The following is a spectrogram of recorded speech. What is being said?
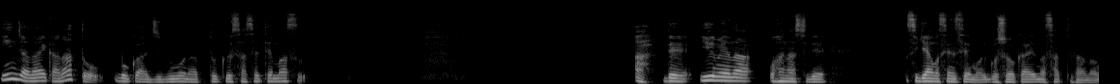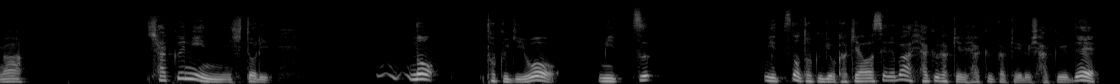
いいんじゃないかなと僕は自分を納得させてます。あ、で、有名なお話で、杉山先生もご紹介なさってたのが、100人に1人の特技を3つ3つの特技を掛け合わせれば 100×100×100 で、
